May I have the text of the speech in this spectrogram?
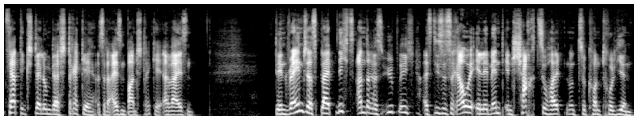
Fertigstellung der Strecke, also der Eisenbahnstrecke, erweisen. Den Rangers bleibt nichts anderes übrig, als dieses raue Element in Schach zu halten und zu kontrollieren.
